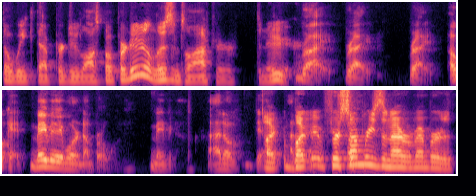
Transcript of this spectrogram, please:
the week that Purdue lost, but Purdue didn't lose until after the New Year. Right, right, right. Okay, maybe they were number one. Maybe not. I don't. Yeah, but, I don't for some reason, I remember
